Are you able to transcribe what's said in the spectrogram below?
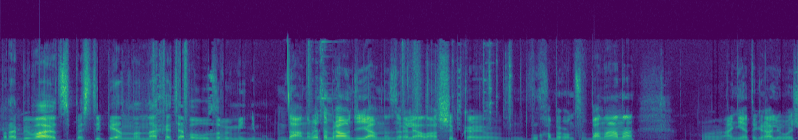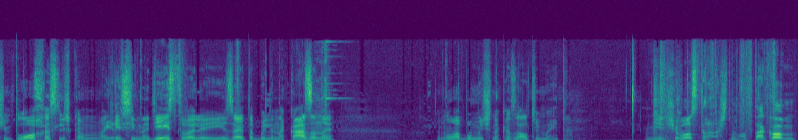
Пробиваются постепенно на хотя бы лузовый минимум. Да, но в этом раунде явно зароляла ошибка э, двух оборонцев Банана. Э, Они отыграли очень плохо, слишком агрессивно действовали и за это были наказаны. Ну, а Бумыч наказал тиммейта. Ничего страшного. В таком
